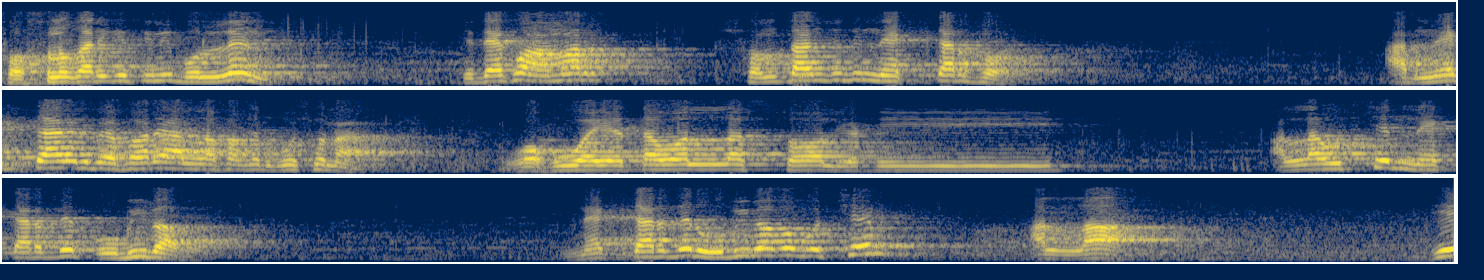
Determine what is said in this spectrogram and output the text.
প্রশ্নকারীকে তিনি বললেন যে, দেখো, আমার সন্তান যদি নেককার হয়, আর নেককারের ব্যাপারে আল্লাহ পাকের ঘোষণা আল্লাহ হচ্ছে নেককারদের অভিভাবক। নেককারদের অভিভাবক হচ্ছেন আল্লাহ। যে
